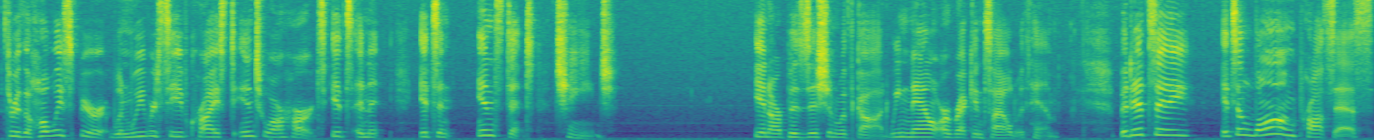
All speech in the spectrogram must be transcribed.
through the Holy Spirit when we receive Christ into our hearts. It's an it's an instant change in our position with God. We now are reconciled with him. But it's a it's a long process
